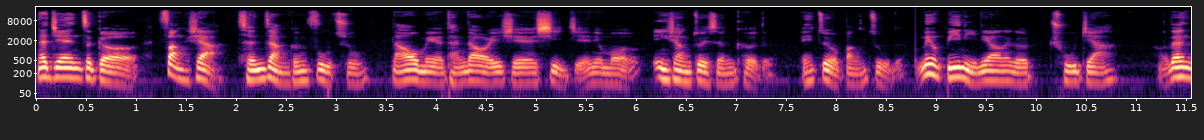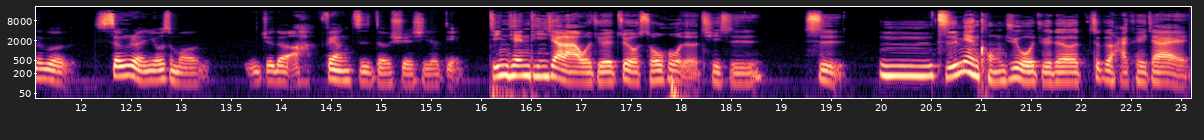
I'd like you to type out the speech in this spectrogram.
那今天这个放下、成长跟付出，然后我们也谈到了一些细节，你有没有印象最深刻的？诶，最有帮助的，没有逼你一定要那个出家，好但如果僧人有什么你觉得啊非常值得学习的点？今天听下来，我觉得最有收获的其实是，嗯，直面恐惧。我觉得这个还可以再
